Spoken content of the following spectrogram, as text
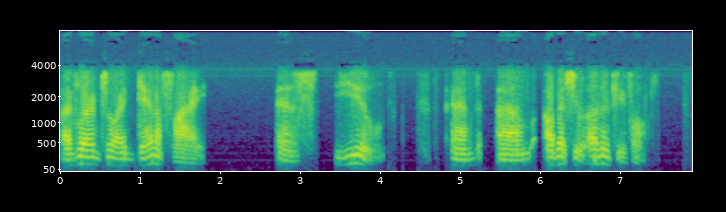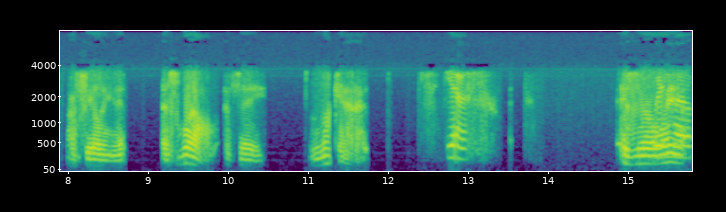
I've learned to identify as you. And um, I'll bet you other people are feeling it as well if they look at it. Yes, Is there a we way? have,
